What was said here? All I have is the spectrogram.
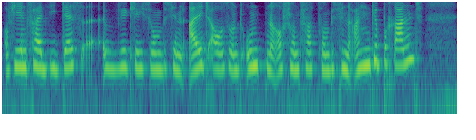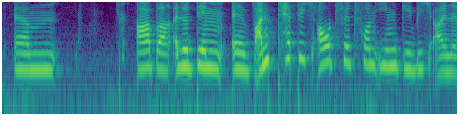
auf jeden Fall sieht das wirklich so ein bisschen alt aus und unten auch schon fast so ein bisschen angebrannt. Ähm, aber, also dem äh, Wandteppich-Outfit von ihm gebe ich eine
